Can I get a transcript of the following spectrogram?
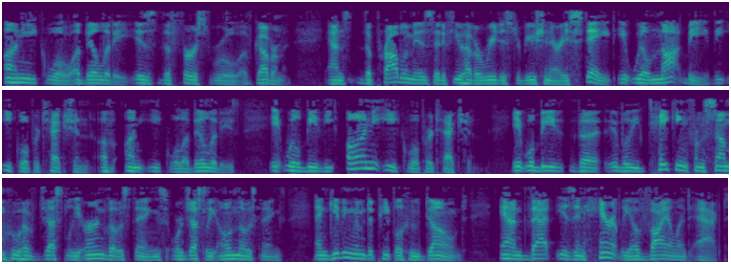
unequal ability is the first rule of government. And the problem is that if you have a redistributionary state, it will not be the equal protection of unequal abilities. It will be the unequal protection. It will be the it will be taking from some who have justly earned those things or justly own those things and giving them to people who don't. And that is inherently a violent act.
